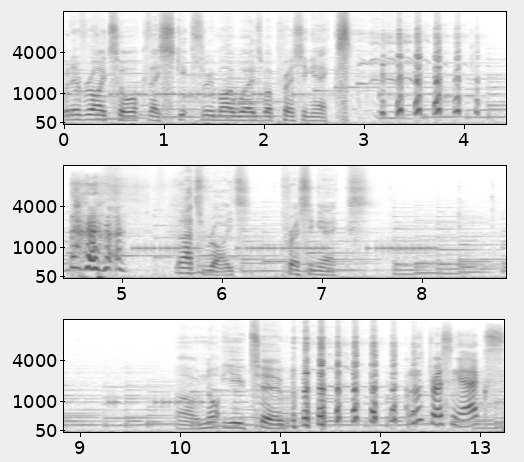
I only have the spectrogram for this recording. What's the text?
Whenever I talk, they skip through my words by pressing X. That's right, pressing X. Oh, not you too. I'm not pressing X.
